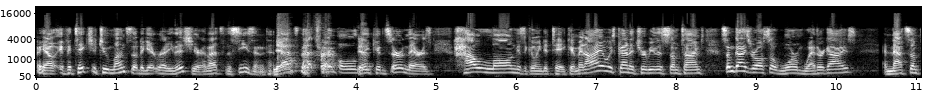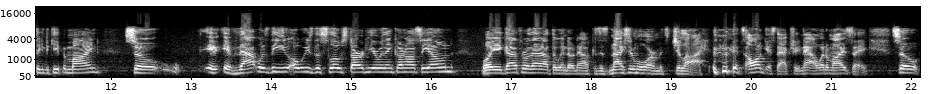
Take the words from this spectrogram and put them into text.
You know, if it takes you two months though to get ready this year, that's the season. Yeah, that's that's, that's my only yeah. concern there is how long is it going to take him? And I always kind of attribute this sometimes. Some guys are also warm weather guys, and that's something to keep in mind. So if, if that was the always the slow start here with Encarnacion, well, you got to throw that out the window now because it's nice and warm. It's July. it's August actually now. What am I saying? So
